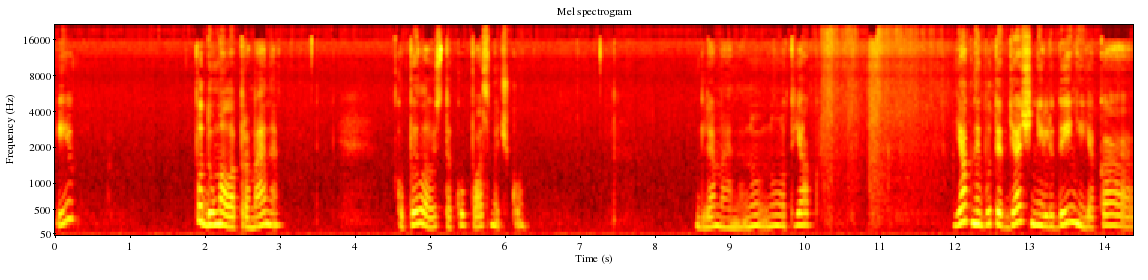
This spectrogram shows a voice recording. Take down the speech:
і подумала про мене. Купила ось таку пасмочку для мене. Ну, ну от як, як не бути вдячній людині, яка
